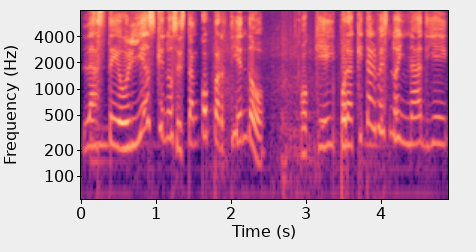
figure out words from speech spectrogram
las teorías que nos están compartiendo. Ok, por aquí tal vez no hay nadie.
